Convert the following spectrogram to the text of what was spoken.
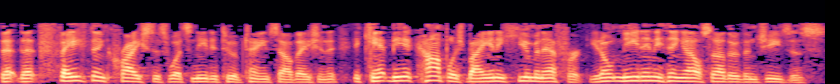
that, that faith in Christ is what's needed to obtain salvation. It, it can't be accomplished by any human effort. You don't need anything else other than Jesus.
